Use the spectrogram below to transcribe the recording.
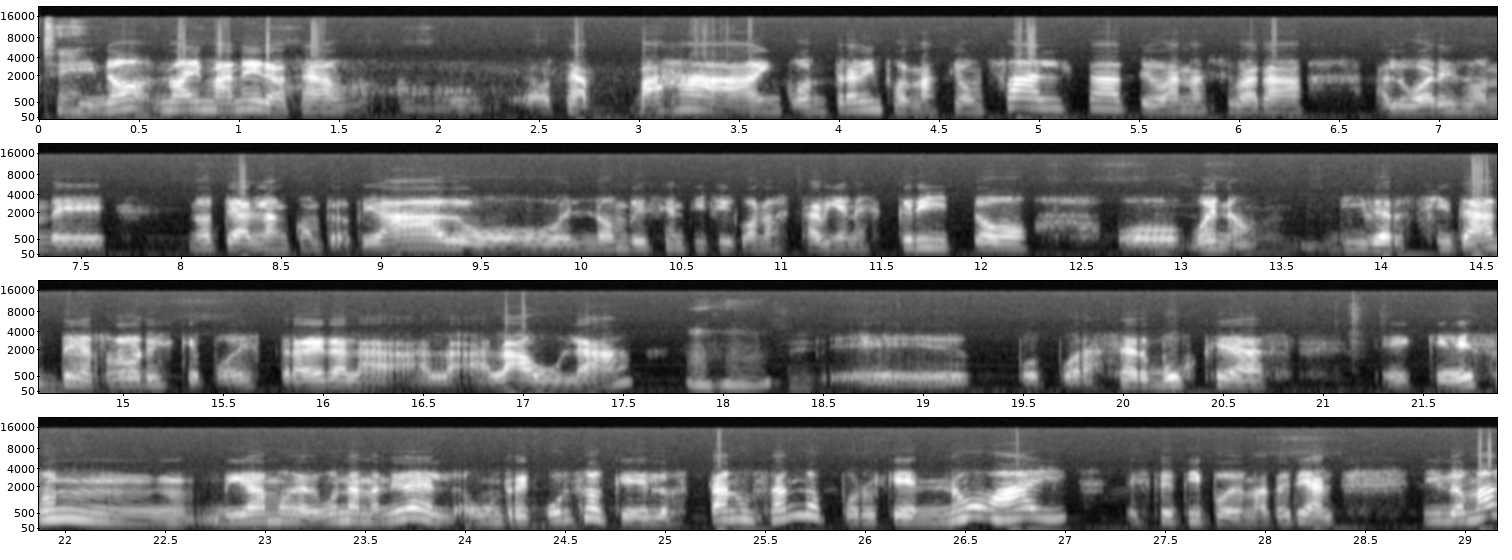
Si no, no hay manera, o sea, o sea, vas a encontrar información falsa, te van a llevar a, a lugares donde no te hablan con propiedad o, el nombre científico no está bien escrito o bueno, diversidad de errores que podés traer a la, al aula eh, por, hacer búsquedas eh, que son, digamos, de alguna manera un recurso que lo están usando porque no hay este tipo de material. Y lo más,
